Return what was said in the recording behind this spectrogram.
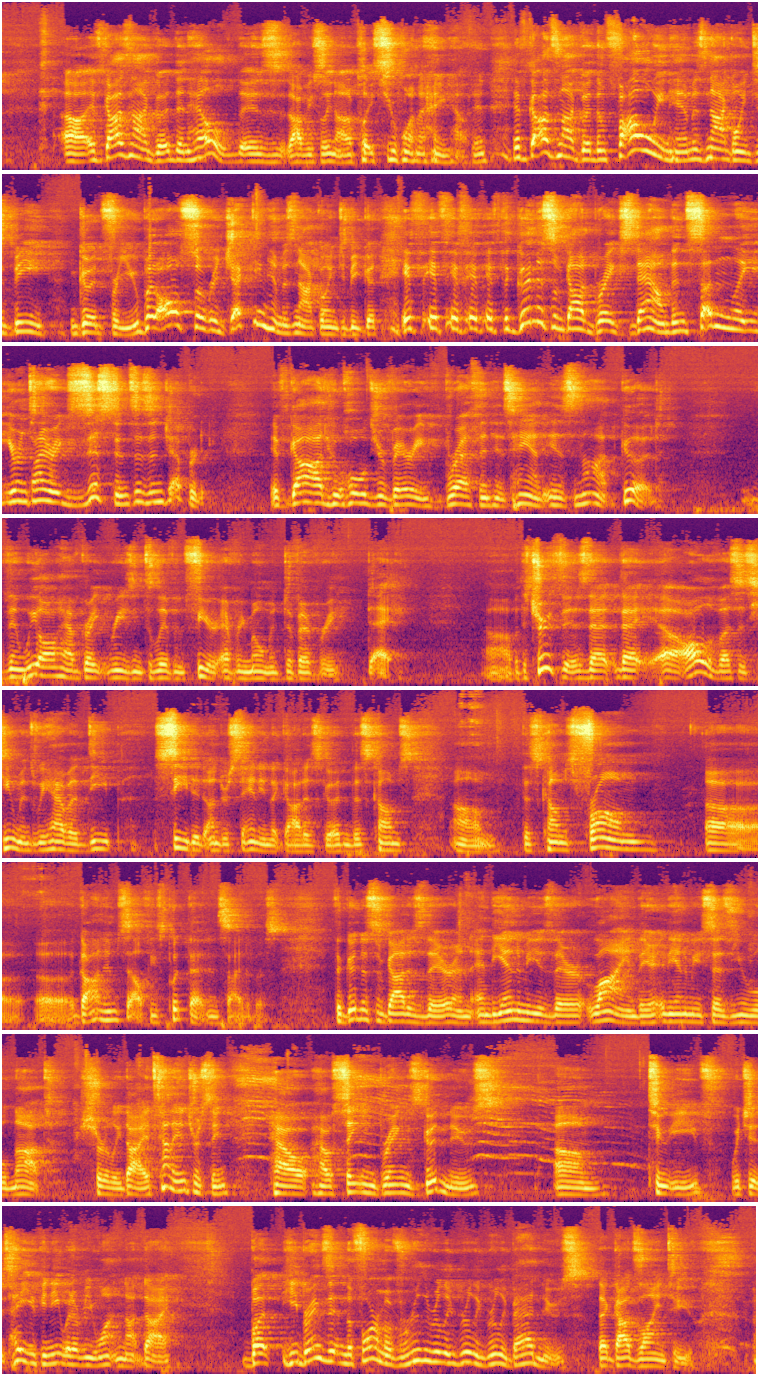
Uh, if God's not good, then hell is obviously not a place you want to hang out in. If God's not good, then following Him is not going to be good for you, but also rejecting Him is not going to be good. If, if, if, if, if the goodness of God breaks down, then suddenly your entire existence is in jeopardy. If God, who holds your very breath in His hand, is not good, then we all have great reason to live in fear every moment of every day. Uh, but the truth is that, that uh, all of us as humans, we have a deep seated understanding that God is good, and this comes, um, this comes from uh, uh, God Himself. He's put that inside of us. The goodness of God is there, and, and the enemy is there lying. The, the enemy says, You will not surely die. It's kind of interesting how, how Satan brings good news um, to Eve, which is, Hey, you can eat whatever you want and not die. But he brings it in the form of really, really, really, really bad news that God's lying to you.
